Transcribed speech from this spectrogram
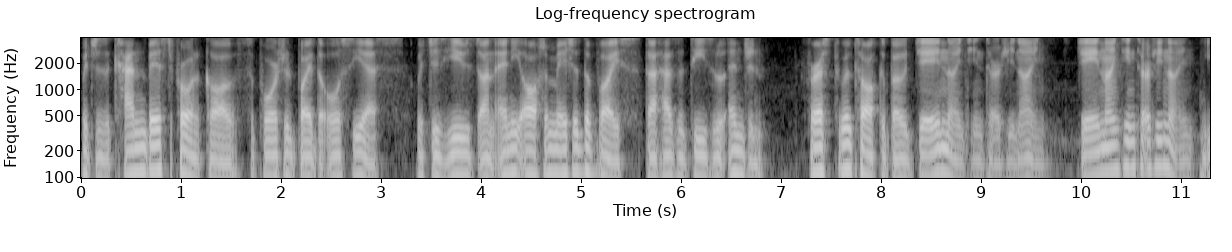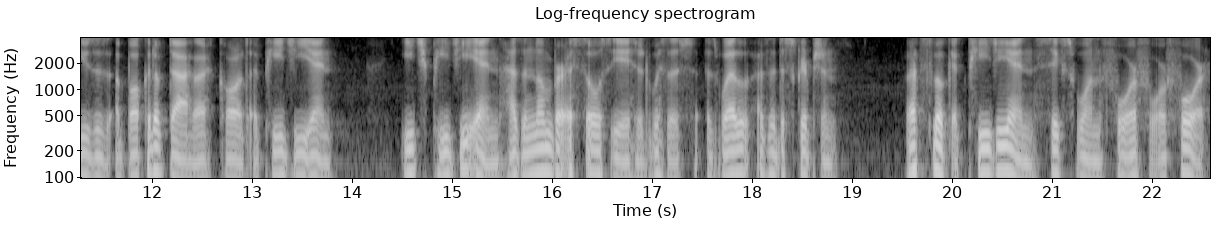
which is a CAN-based protocol supported by the OCS, which is used on any automated device that has a diesel engine. First we'll talk about J1939. J1939 uses a bucket of data called a PGN. Each PGN has a number associated with it as well as a description. Let's look at PGN 61444,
